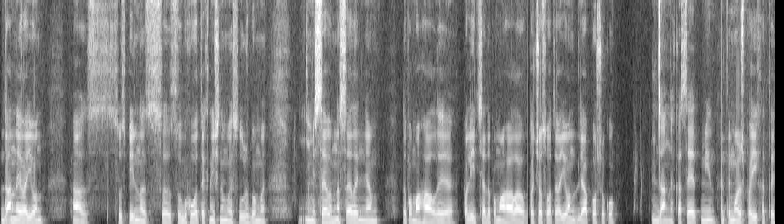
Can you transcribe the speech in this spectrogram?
даний район а, суспільно з, з вибухово-технічними службами, місцевим населенням. Допомагали, поліція допомагала прочосувати район для пошуку даних касет, мін. Ти можеш поїхати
